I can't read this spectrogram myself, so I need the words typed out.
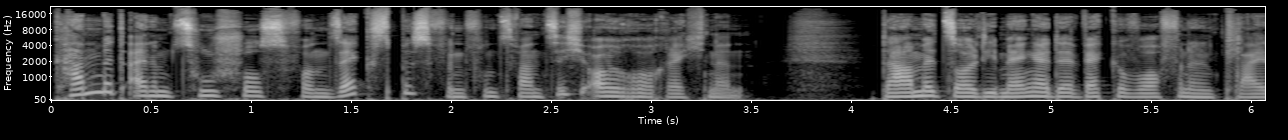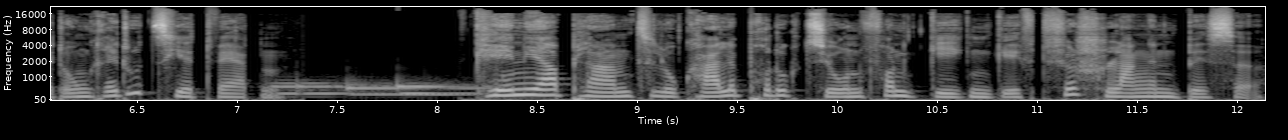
kann mit einem Zuschuss von 6 bis 25 Euro rechnen. Damit soll die Menge der weggeworfenen Kleidung reduziert werden. Kenia plant lokale Produktion von Gegengift für Schlangenbisse.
